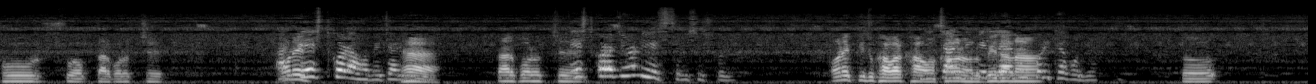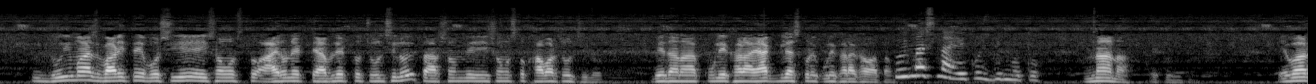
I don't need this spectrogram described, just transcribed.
থোর সব তারপর হচ্ছে অনেক- টেস্ট করা হবে হ্যাঁ তারপর হচ্ছে টেস্ট করার জন্য নিয়ে এসছে বিশেষ করে। অনেক কিছু খাবার খাওয়া খাওয়ানো হলো বেদানা। পরীক্ষা করবে। তো দুই মাস বাড়িতে বসিয়ে এই সমস্ত আয়রনের ট্যাবলেট তো চলছিলই তার সঙ্গে এই সমস্ত খাবার চলছিল। বেদানা কুলেখাড়া এক গ্লাস করে কুলেখাড়া খাওয়াতাম। দুই মাস না একুশ দিন মতো। না না একটু দিন। এবার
